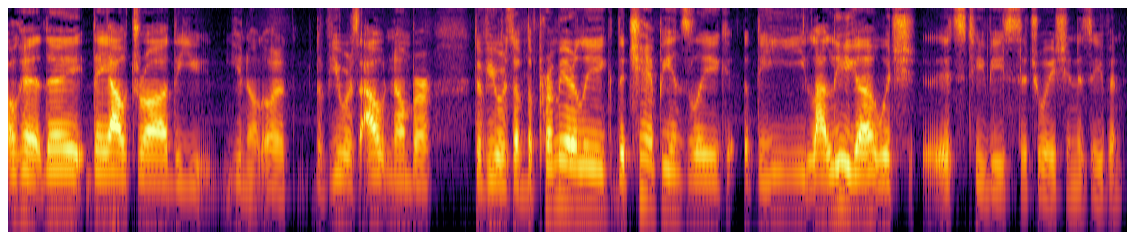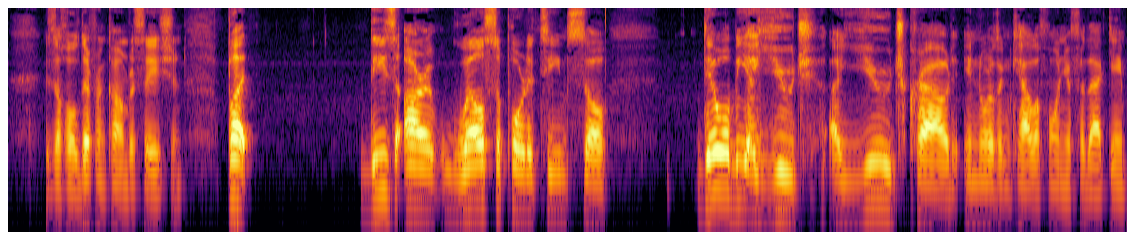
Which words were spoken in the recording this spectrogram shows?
Okay, they they outdraw the you know or the viewers outnumber the viewers of the Premier League, the Champions League, the La Liga, which its TV situation is even is a whole different conversation. But these are well supported teams, so there will be a huge, a huge crowd in Northern California for that game.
